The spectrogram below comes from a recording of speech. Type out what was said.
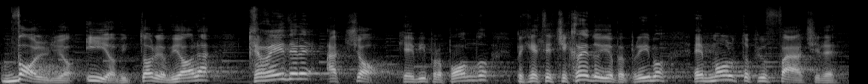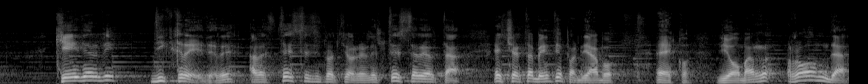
voglio io, Vittorio Viola, credere a ciò che vi propongo, perché se ci credo io per primo è molto più facile chiedervi di credere alla stessa situazione, alle stesse realtà e certamente parliamo ecco, di Omar Ronda,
